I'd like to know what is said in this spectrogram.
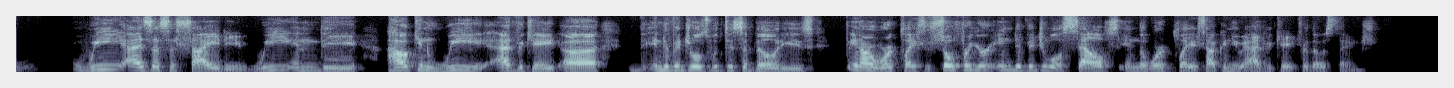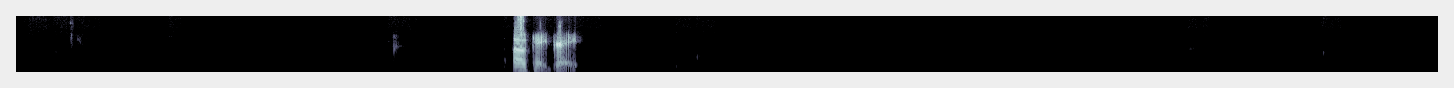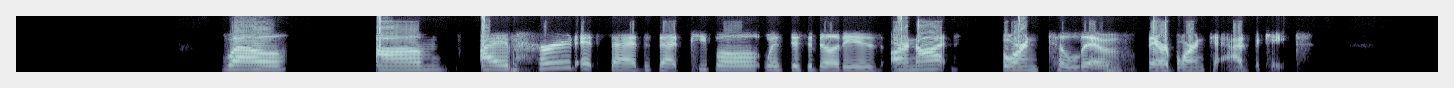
we as a society, we in the how can we advocate uh, individuals with disabilities in our workplaces? So for your individual selves in the workplace, how can you advocate for those things? Okay, great. Well, um, I've heard it said that people with disabilities are not born to live, they are born to advocate.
